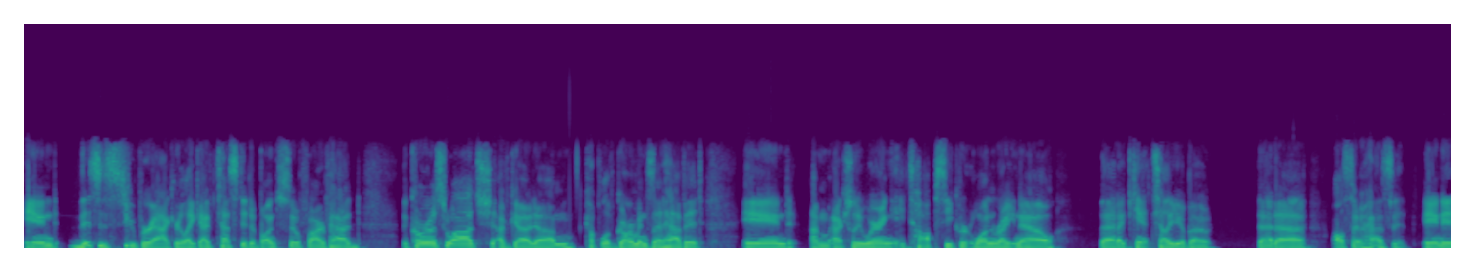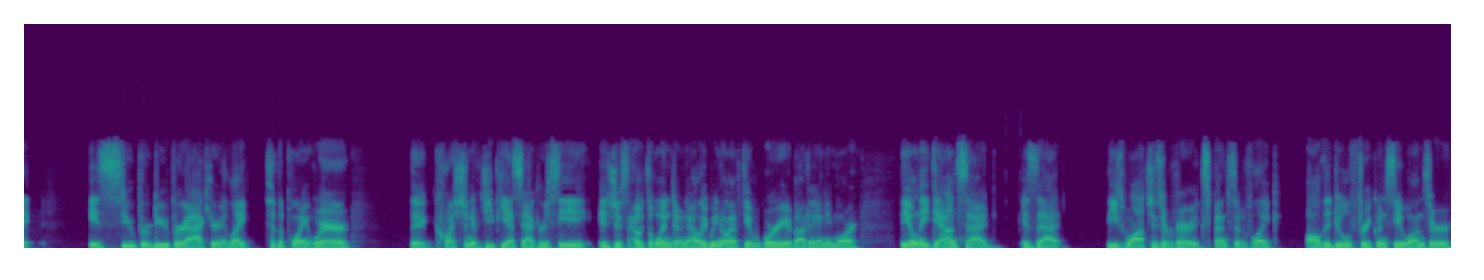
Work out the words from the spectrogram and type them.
and this is super accurate. Like I've tested a bunch so far. I've had the Coros watch. I've got um, a couple of Garmin's that have it, and I'm actually wearing a top secret one right now that I can't tell you about. That uh, also has it, and it is super duper accurate. Like to the point where the question of GPS accuracy is just out the window now. Like we don't have to worry about it anymore. The only downside is that these watches are very expensive. Like all the dual frequency ones are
